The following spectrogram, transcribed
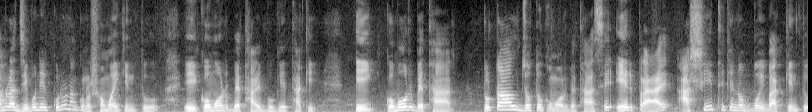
আমরা জীবনের কোনো না কোনো সময় কিন্তু এই কোমর ব্যথায় ভুগে থাকি। এই কোমর ব্যথার টোটাল যত কোমর ব্যথা আছে, এর প্রায় আশি থেকে নব্বই ভাগ কিন্তু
